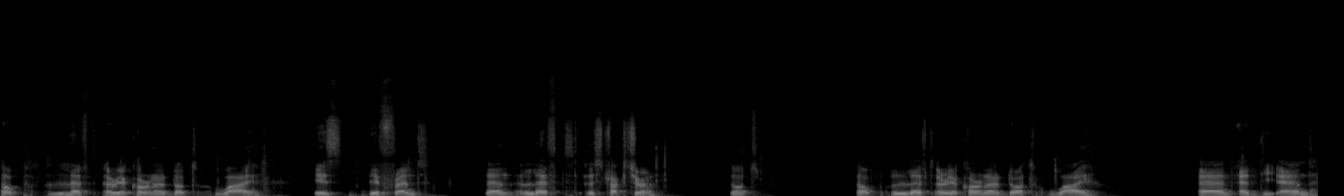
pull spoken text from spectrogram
top left area corner dot y is different than left structure dot top left area corner dot y and at the end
